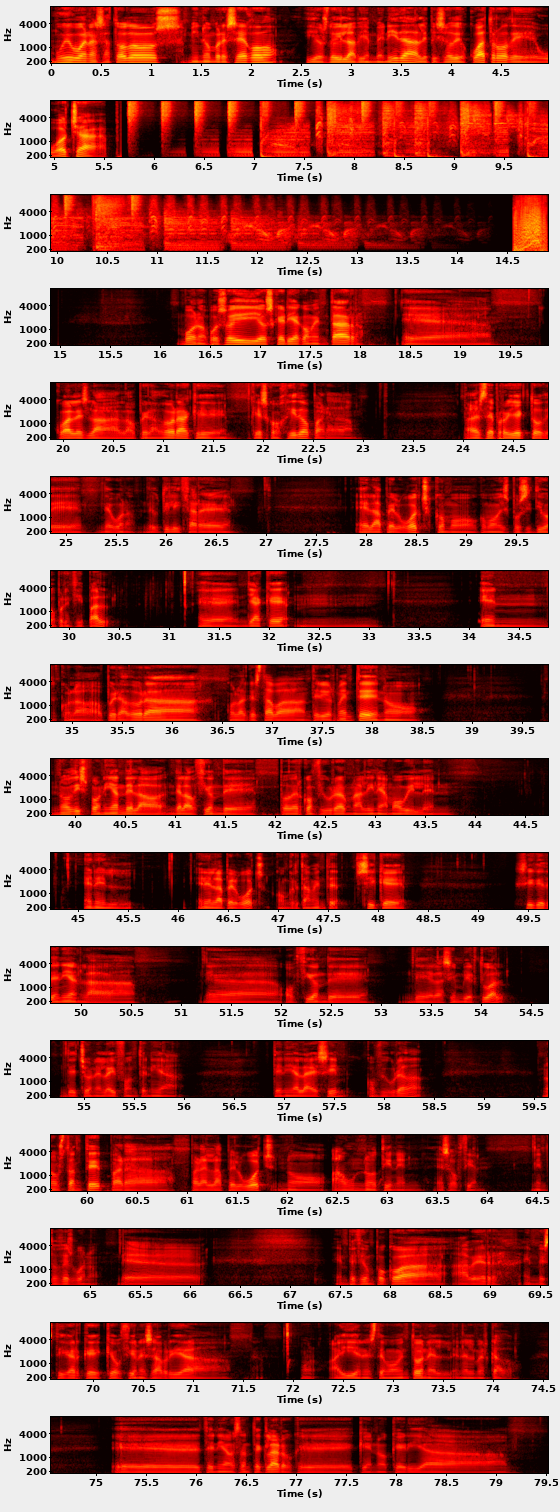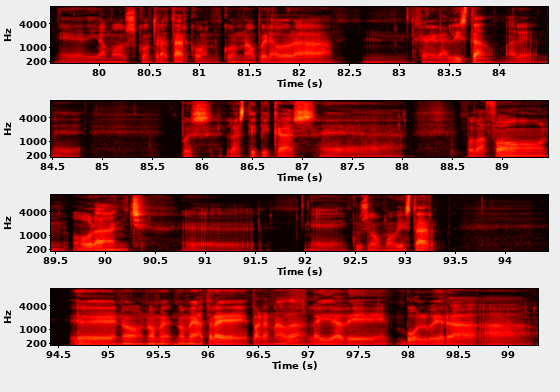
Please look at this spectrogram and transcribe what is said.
Muy buenas a todos, mi nombre es Ego y os doy la bienvenida al episodio 4 de Watch Up. Bueno, pues hoy os quería comentar eh, cuál es la, operadora que, he escogido para, para este proyecto de, bueno, de utilizar eh, el Apple Watch como, dispositivo principal, eh, ya que mm, con la operadora con la que estaba anteriormente no, no disponían de la, de la opción de poder configurar una línea móvil en, en, el, en el Apple Watch, concretamente. Sí que, sí que tenían la eh, opción de, de la SIM virtual. De hecho, en el iPhone tenía, tenía la eSIM configurada. No obstante, para, el Apple Watch no, aún no tienen esa opción. Entonces, bueno, eh, empecé un poco a, ver, a investigar qué, opciones habría ahí en este momento en el, en el mercado. Eh, tenía bastante claro que, no quería, eh, digamos, contratar con, una operadora mm, generalista, ¿vale? Pues las típicas eh, Vodafone, Orange, incluso Movistar. no, no me, no me, atrae para nada la idea de volver a,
